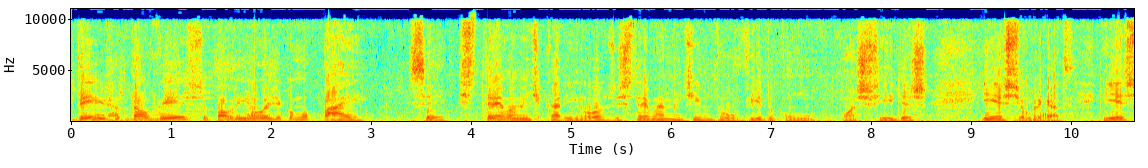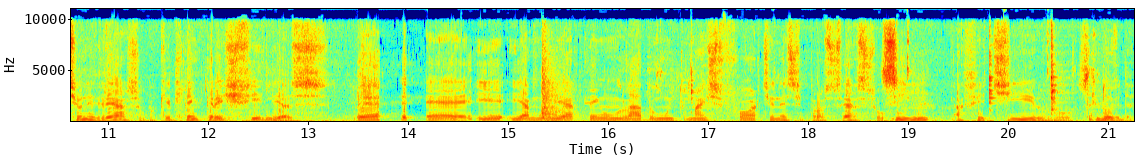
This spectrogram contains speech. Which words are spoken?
vejo Obrigado, talvez o Paulinho hoje como pai. Sei. extremamente carinhoso, extremamente envolvido com, com as filhas. E este, obrigado. E esse universo, porque ele tem três filhas. É. É, e, e a mulher tem um lado muito mais forte nesse processo Sim, afetivo. sem dúvida.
